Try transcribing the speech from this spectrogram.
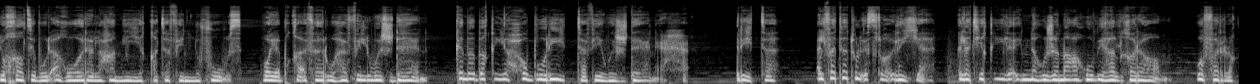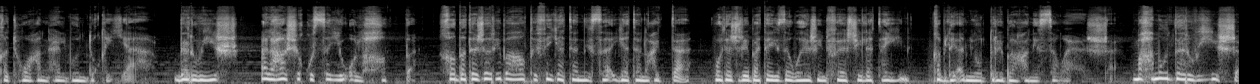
يخاطب الأغوار العميقة في النفوس ويبقى أثرها في الوجدان كما بقي حب ريتا في وجدانه. ريتا الفتاة الإسرائيلية التي قيل إنه جمعه بها الغرام وفرقته عنها البندقية درويش العاشق السيء الحظ خاض تجارب عاطفية نسائية عدة وتجربتي زواج فاشلتين قبل أن يضرب عن الزواج. محمود درويش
